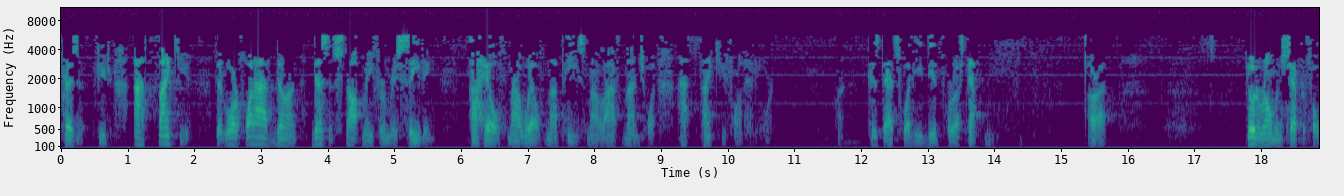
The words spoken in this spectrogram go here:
present, future. I thank you that, Lord, what I've done doesn't stop me from receiving my health, my wealth, my peace, my life, my joy. I thank you for that Lord. because that's what He did for us. Now, all right. Go to Romans chapter 4.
